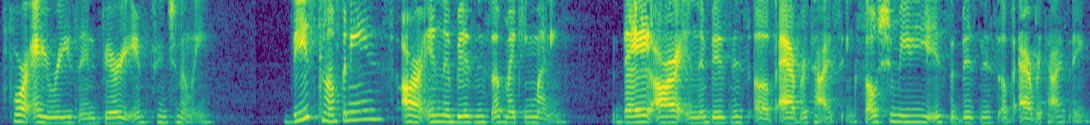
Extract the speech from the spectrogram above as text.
for a reason very intentionally. These companies are in the business of making money. They are in the business of advertising. Social media is the business of advertising.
